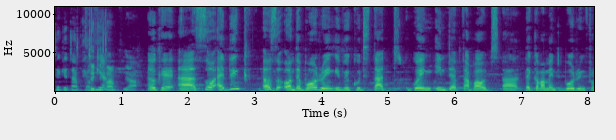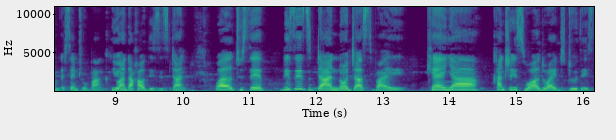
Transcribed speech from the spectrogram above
take it up from take here? it up yeah Okay, uh, so I think also on the borrowing, if we could start going in depth about uh, the government borrowing from the central bank, you wonder how this is done. Well, to say this is done not just by Kenya, countries worldwide do this.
